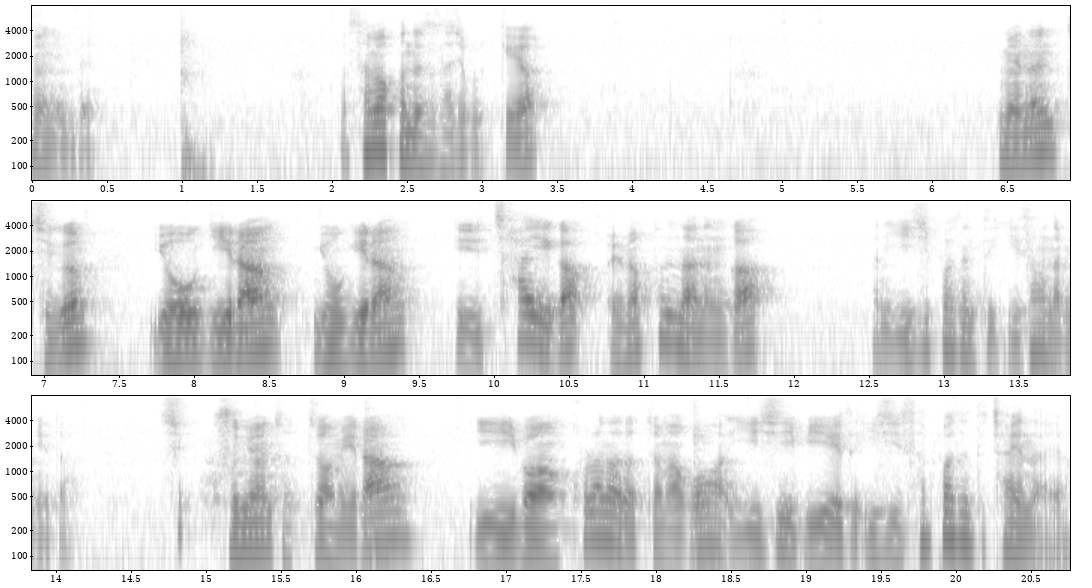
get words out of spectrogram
회원님들. 사모컨에서 다시 볼게요. 그러면은 지금 여기랑 여기랑 이 차이가 얼마큼 나는가? 한 20% 이상 납니다. 19년 저점이랑 이번 코로나 저점하고 한 22에서 23% 차이 나요.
